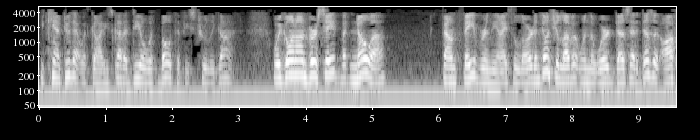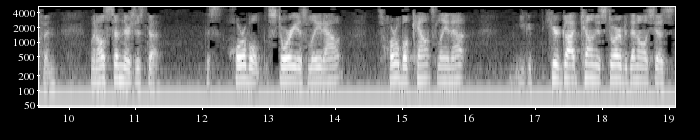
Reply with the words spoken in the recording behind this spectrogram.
you can't do that with God. He's got to deal with both if He's truly God. We go on verse 8, but Noah found favor in the eyes of the Lord. And don't you love it when the Word does that? It does it often. When all of a sudden there's just a this horrible story is laid out, this horrible accounts laying out. You could hear God telling the story, but then all it says,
